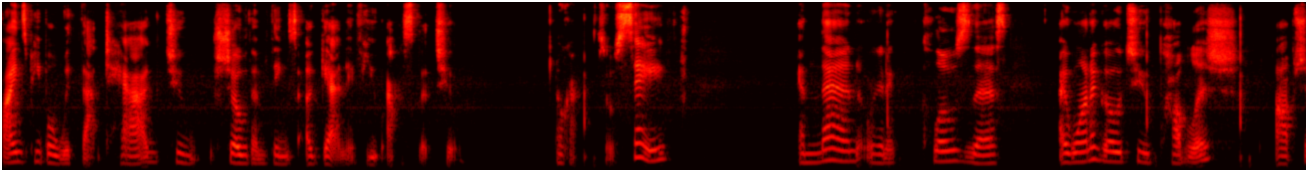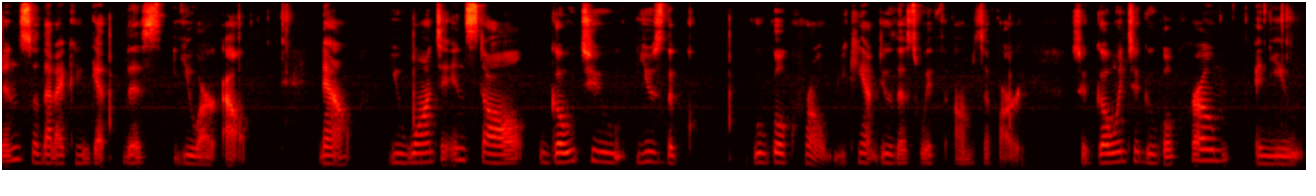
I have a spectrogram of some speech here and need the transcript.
finds people with that tag to show them things again if you ask it to. Okay, so save. And then we're going to close this. I want to go to publish options so that I can get this URL. Now, you want to install, go to use the Google Chrome. You can't do this with um, Safari. So go into Google Chrome and you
